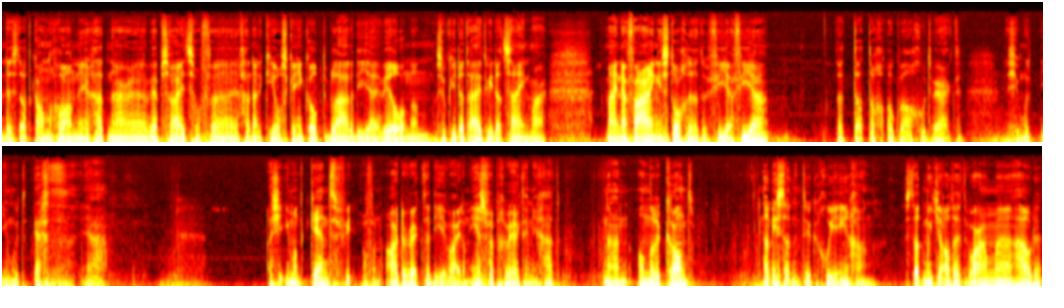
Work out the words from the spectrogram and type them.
Dus dat kan gewoon, je gaat naar eh, websites of eh, je gaat naar de kiosk en je koopt de bladen die jij wil. En dan zoek je dat uit wie dat zijn. Maar mijn ervaring is toch dat via via, dat dat toch ook wel goed werkt. Dus je moet, je moet echt, ja... Als je iemand kent, of een art director die, waar je dan eerst voor hebt gewerkt... en die gaat naar een andere krant, dan is dat natuurlijk een goede ingang. Dus dat moet je altijd warm eh, houden.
